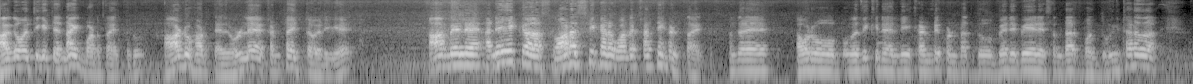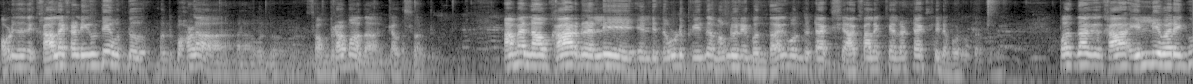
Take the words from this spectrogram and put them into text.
ಭಾಗವತಿಗೆ ಚೆನ್ನಾಗಿ ಮಾಡ್ತಾ ಇದ್ರು ಹಾಡು ಹಾಡ್ತಾ ಇದ್ರು ಒಳ್ಳೆಯ ಕಂಠ ಇತ್ತು ಅವರಿಗೆ ಆಮೇಲೆ ಅನೇಕ ಸ್ವಾರಸ್ಯಕರವಾದ ಕಥೆ ಹೇಳ್ತಾ ಇದ್ರು ಅಂದರೆ ಅವರು ಬದುಕಿನಲ್ಲಿ ಕಂಡುಕೊಂಡದ್ದು, ಬೇರೆ ಬೇರೆ ಸಂದರ್ಭದ್ದು, ಈ ಥರದ ಜೊತೆ ಕಾಲ ಕಳೆಯುವುದೇ ಒಂದು ಒಂದು ಬಹಳ, ಒಂದು ಸಂಭ್ರಮದ ಕೆಲಸ ಅದು. ಆಮೇಲೆ ನಾವು ಕಾರ್ನಲ್ಲಿ ಎಲ್ಲಿದ್ದ ಉಡುಪಿಯಿಂದ ಮಂಗಳೂರಿಗೆ ಬಂದಾಗ ಒಂದು ಟ್ಯಾಕ್ಸಿ, ಆ ಕಾಲಕ್ಕೆಲ್ಲ ಟ್ಯಾಕ್ಸಿನ ಬರುವುದು. ಬಂದಾಗ ಕಾ, ಇಲ್ಲಿವರೆಗೂ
